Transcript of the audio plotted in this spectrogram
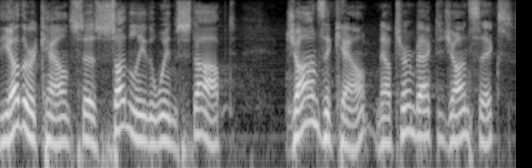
The other account says suddenly the wind stopped. John's account, now turn back to John 6.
